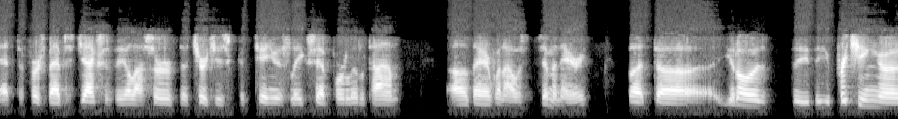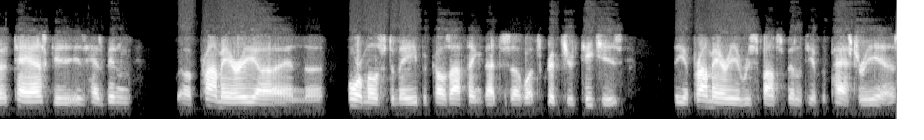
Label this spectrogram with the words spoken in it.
at the First Baptist Jacksonville, I served the churches continuously, except for a little time uh, there when I was in seminary. But uh, you know, the the preaching uh, task is, has been uh, primary uh, and uh, foremost to me because I think that's uh, what Scripture teaches. The primary responsibility of the pastor is,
